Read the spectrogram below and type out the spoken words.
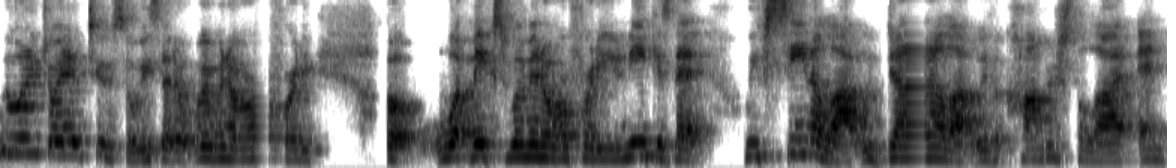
we want to join it too. So we said women over 40. But what makes women over 40 unique is that we've seen a lot, we've done a lot, we've accomplished a lot. And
